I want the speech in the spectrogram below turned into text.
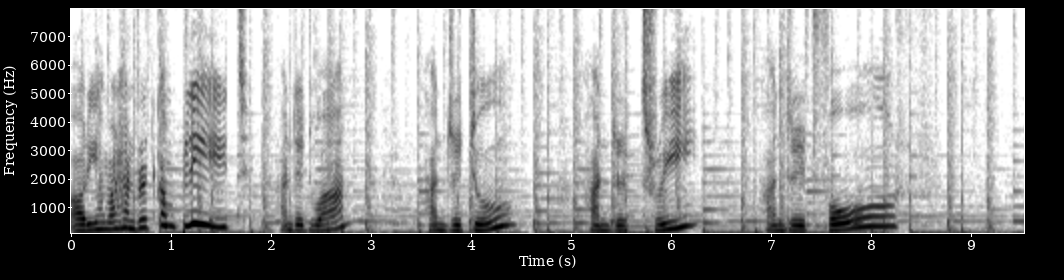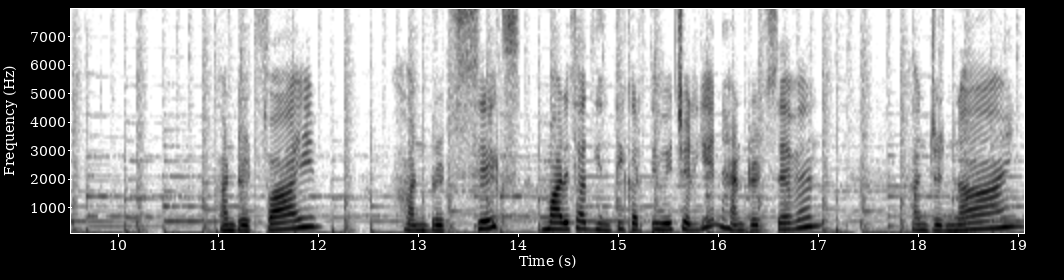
और ये हमारा hundred complete. Hundred one, hundred two, hundred three, hundred four, hundred five, hundred six. हमारे साथ गिनती करते हुए चलिए, hundred seven, hundred nine,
